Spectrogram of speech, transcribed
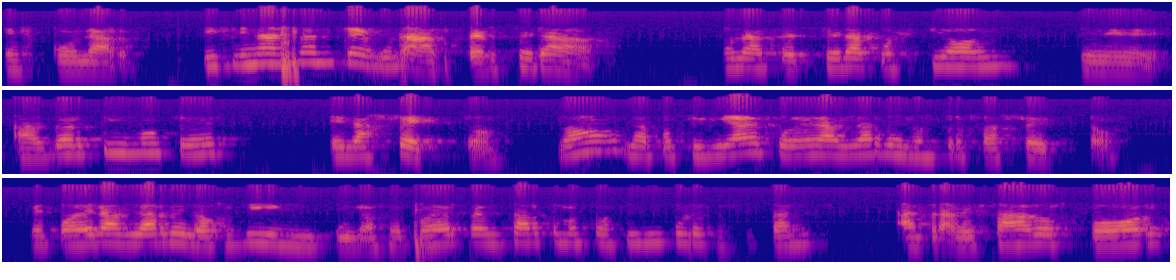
escolar. Y finalmente una tercera, una tercera cuestión que advertimos es el afecto, ¿no? La posibilidad de poder hablar de nuestros afectos, de poder hablar de los vínculos, de poder pensar cómo esos vínculos están atravesados por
